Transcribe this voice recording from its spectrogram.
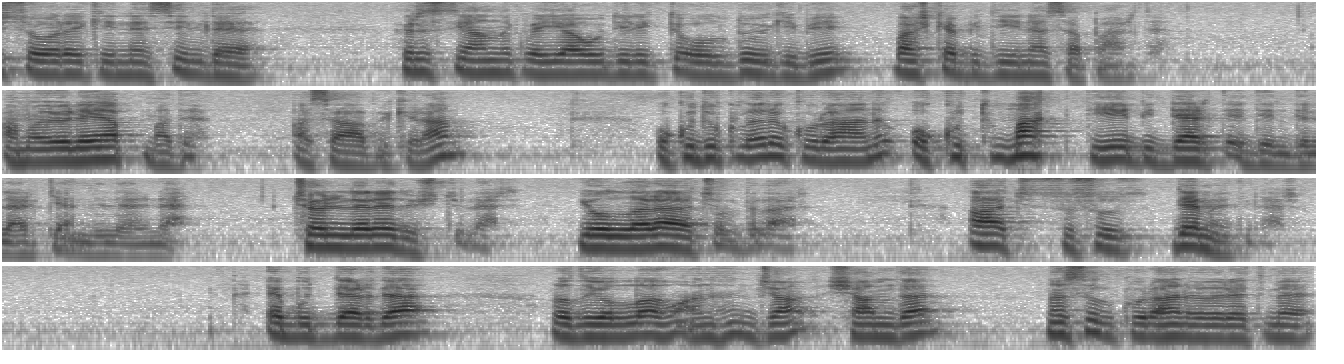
sonraki nesil de Hristiyanlık ve Yahudilikte olduğu gibi başka bir dine sapardı. Ama öyle yapmadı ashab-ı kiram. Okudukları Kur'an'ı okutmak diye bir dert edindiler kendilerine. Çöllere düştüler. Yollara açıldılar. Aç, susuz demediler. Ebu Derda radıyallahu anh'ın Şam'da nasıl Kur'an öğretme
